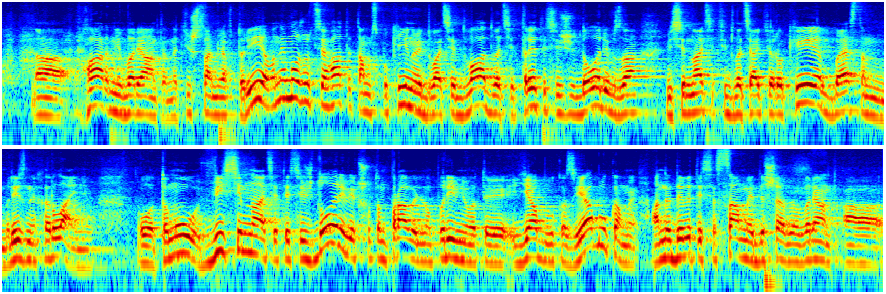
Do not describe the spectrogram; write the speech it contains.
гарні варіанти на ті ж самі авторії, вони можуть сягати там спокійно і 22-23 тисячі доларів за 18-20 роки без там різних ерлайнів. От, тому 18 тисяч доларів, якщо там правильно порівнювати яблука з яблуками, а не дивитися самий дешевий варіант, а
